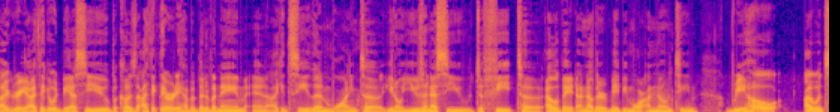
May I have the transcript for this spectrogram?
I agree. I think it would be SCU because I think they already have a bit of a name, and I could see them wanting to, you know, use an SCU defeat to elevate another maybe more unknown team. Riho, I would,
